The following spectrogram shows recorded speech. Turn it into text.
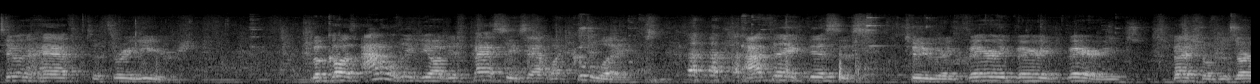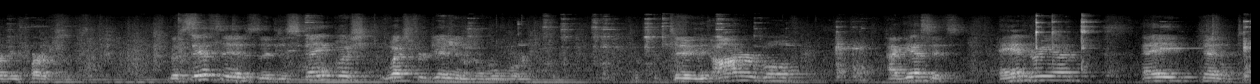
two and a half to three years. Because I don't think y'all just pass these out like Kool-Aid. I think this is to a very, very, very special deserving person. But this is the Distinguished West Virginians Award to the Honorable, I guess it's Andrea A. Pendleton.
